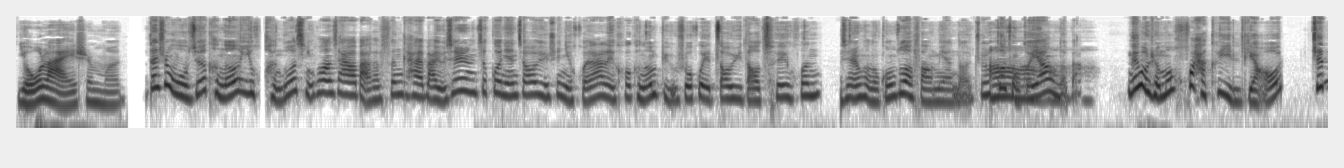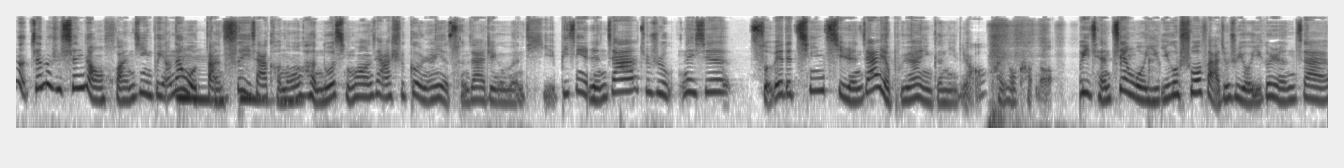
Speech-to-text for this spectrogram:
由来是吗？但是我觉得可能有很多情况下要把它分开吧。有些人就过年焦虑，是你回来了以后，可能比如说会遭遇到催婚；有些人可能工作方面的，就是各种各样的吧，没有什么话可以聊。真的真的是生长环境不一样，那我反思一下，可能很多情况下是个人也存在这个问题。毕竟人家就是那些所谓的亲戚，人家也不愿意跟你聊，很有可能。我以前见过一一个说法，就是有一个人在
